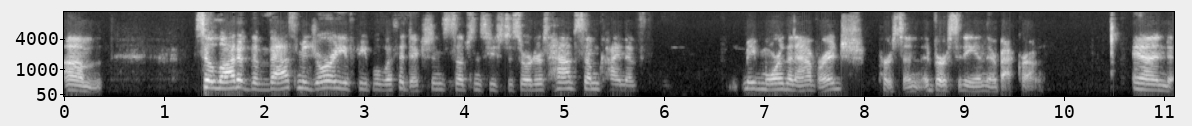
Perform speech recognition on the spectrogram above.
um, so a lot of the vast majority of people with addictions substance use disorders have some kind of maybe more than average person adversity in their background and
